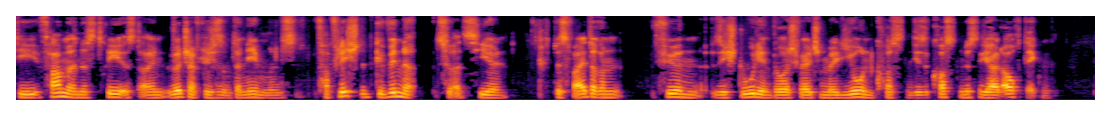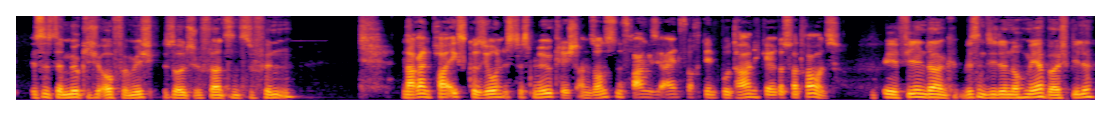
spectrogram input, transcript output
Die Pharmaindustrie ist ein wirtschaftliches Unternehmen und ist verpflichtet, Gewinne zu erzielen. Des Weiteren führen sie Studien durch, welche Millionen kosten. Diese Kosten müssen sie halt auch decken. Ist es denn möglich, auch für mich solche Pflanzen zu finden? Nach ein paar Exkursionen ist es möglich. Ansonsten fragen Sie einfach den Botaniker Ihres Vertrauens. Okay, vielen Dank. Wissen Sie denn noch mehr Beispiele?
